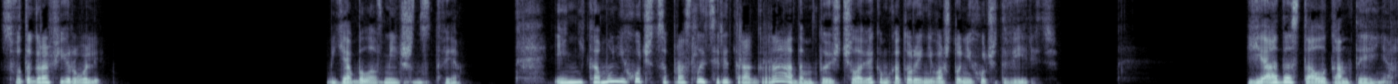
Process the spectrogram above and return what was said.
сфотографировали». Я была в меньшинстве. И никому не хочется прослыть ретроградом, то есть человеком, который ни во что не хочет верить. Я достала контейнер.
